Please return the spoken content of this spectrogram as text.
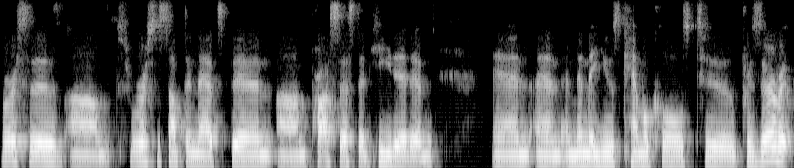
versus um, versus something that's been um, processed and heated and and and and then they use chemicals to preserve it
